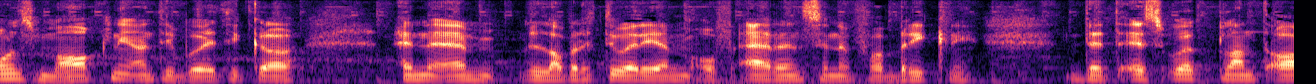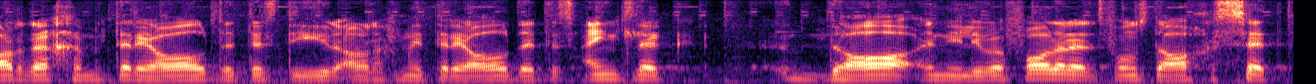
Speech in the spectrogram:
Ons maak nie antibiotika in 'n laboratorium of elders in 'n fabriek nie. Dit is ook plantaardige materiaal, dit is dierartige materiaal, dit is eintlik daar in die liewe Vader het vir ons daar gesit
